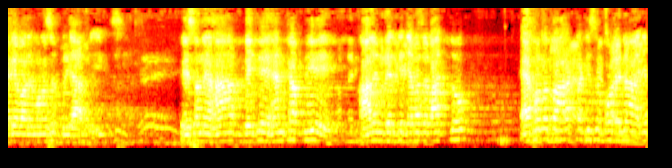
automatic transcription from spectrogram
একেবারে মনে হচ্ছে গেছে। পেছনে হাত বেঁধে হ্যান্ডকাপ দিয়ে আলেমদেরকে যেভাবে বাঁচতো এখনও তো আর একটা কিছু করে না যে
